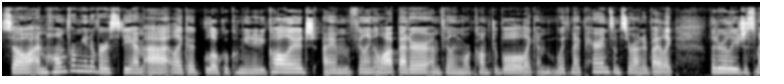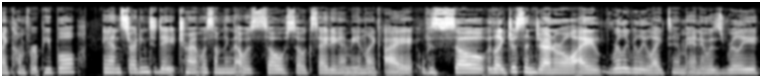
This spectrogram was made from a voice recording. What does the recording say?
So I'm home from university. I'm at like a local community college. I'm feeling a lot better. I'm feeling more comfortable. Like I'm with my parents. I'm surrounded by like literally just my comfort people. And starting to date Trent was something that was so, so exciting. I mean, like, I was so, like, just in general, I really, really liked him. And it was really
